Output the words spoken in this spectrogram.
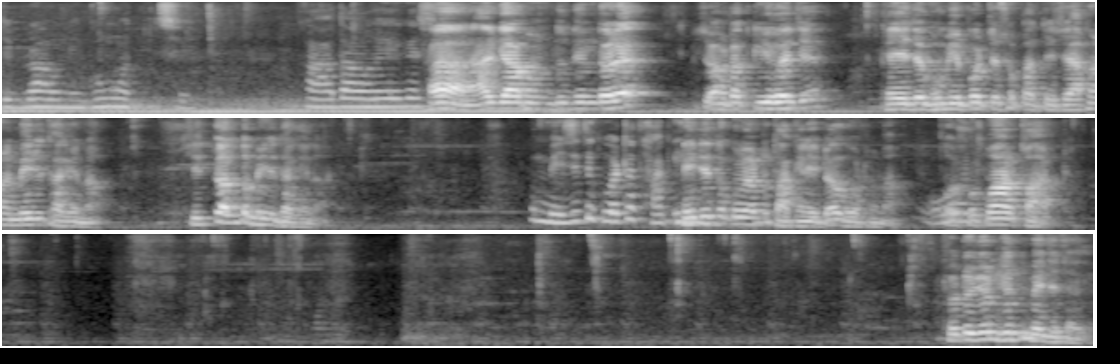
যে ব্রাউনি ঘুমোচ্ছে খাওয়া দাওয়া হয়ে গেছে। হ্যাঁ আজ এখন দুদিন ধরে হঠাৎ কী হয়েছে? খেয়ে যে ঘুমিয়ে পড়ছে শোকাতে সে এখন মেজে থাকে না। শীতকাল তো মেজে থাকে না। মেঝেতে খুব একটা থাকে। মেজে তো কোনো একটা থাকে না এটাও ঘটনা। ও ও সোপার খাট। ছোট জন কিন্তু মেজে থাকে।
